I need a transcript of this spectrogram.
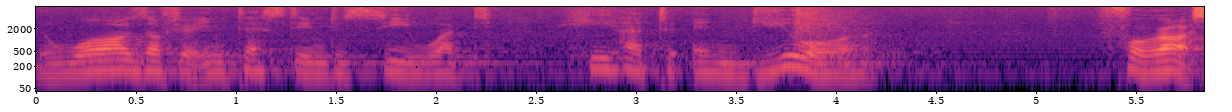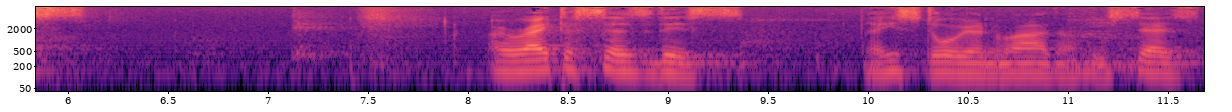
the walls of your intestine, to see what he had to endure for us. A writer says this, a historian rather. He says,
